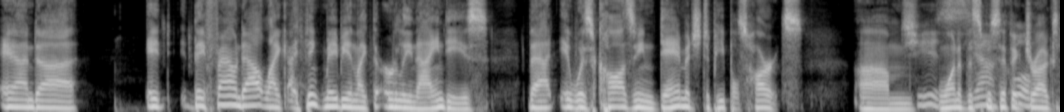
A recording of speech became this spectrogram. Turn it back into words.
And, uh, it they found out like I think maybe in like the early 90s that it was causing damage to people's hearts. Um, Jeez, one of the yeah, specific cool. drugs.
